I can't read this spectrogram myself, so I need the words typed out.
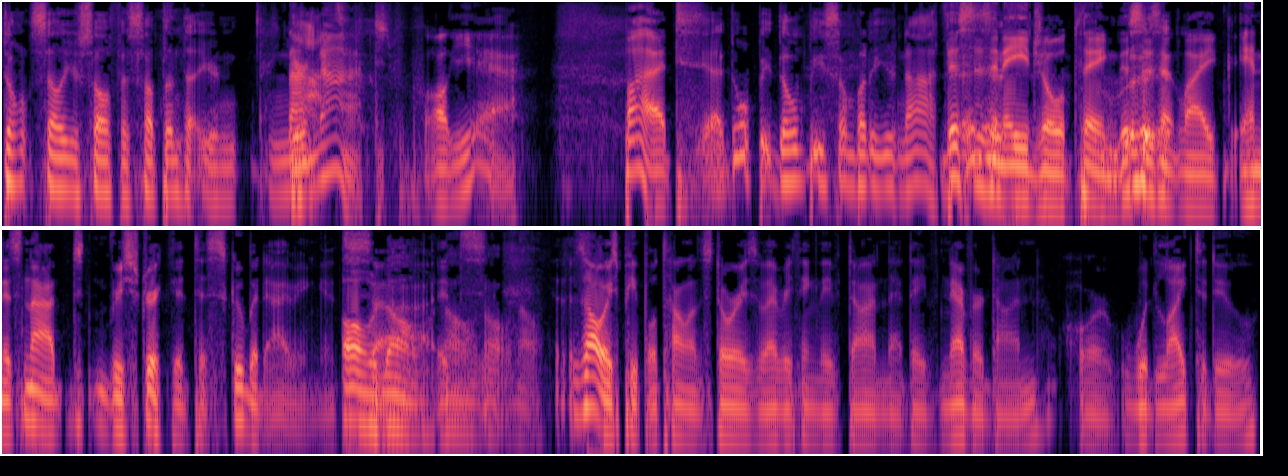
don't sell yourself as something that you're not. You're not. Well, yeah, but Yeah, don't be don't be somebody you're not. this is an age old thing. This isn't like, and it's not restricted to scuba diving. It's, Oh no, uh, no, it's- no, no. There's always people telling stories of everything they've done that they've never done or would like to do,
